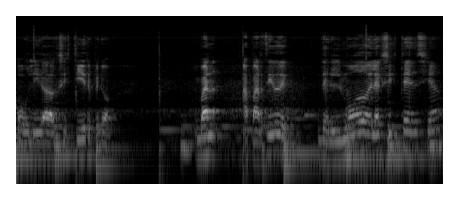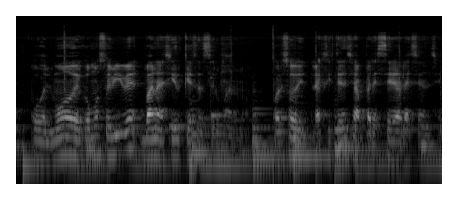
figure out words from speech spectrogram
obligado a existir, pero van a partir del modo de la existencia o el modo de cómo se vive, van a decir que es el ser humano. ¿no? Por eso la existencia precede a la esencia.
